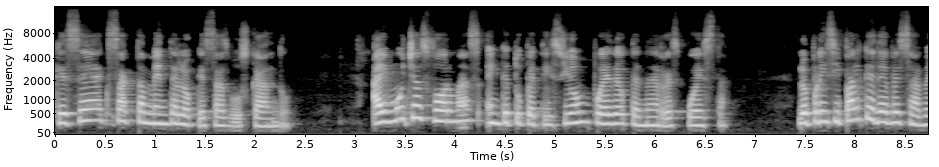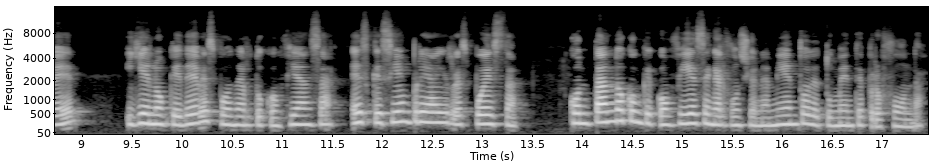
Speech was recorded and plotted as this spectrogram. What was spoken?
que sea exactamente lo que estás buscando. Hay muchas formas en que tu petición puede obtener respuesta. Lo principal que debes saber y en lo que debes poner tu confianza es que siempre hay respuesta, contando con que confíes en el funcionamiento de tu mente profunda.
